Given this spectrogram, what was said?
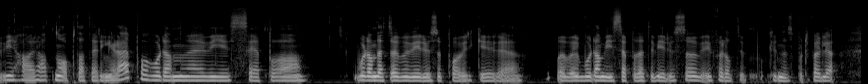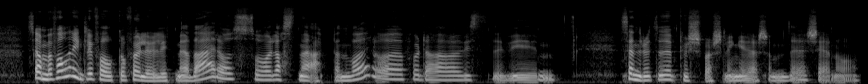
vi har hatt noen oppdateringer der på hvordan vi ser på hvordan dette viruset påvirker eh, hvordan vi ser på dette viruset i forhold til kundenes portefølje. Så jeg anbefaler egentlig folk å følge litt med der, og så laste ned appen vår. For da hvis vi sender ut push-varslinger dersom det skjer noe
